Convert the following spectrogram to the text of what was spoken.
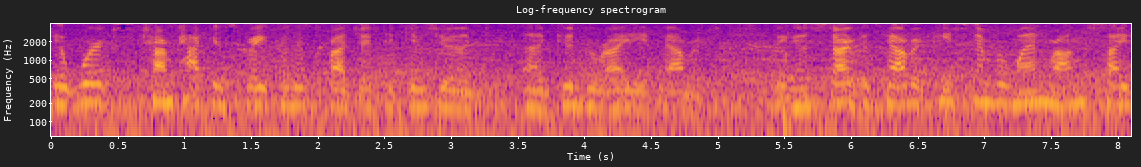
it works. Charm pack is great for this project. It gives you a, a good variety of fabrics. We're going to start with fabric piece number one, wrong side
